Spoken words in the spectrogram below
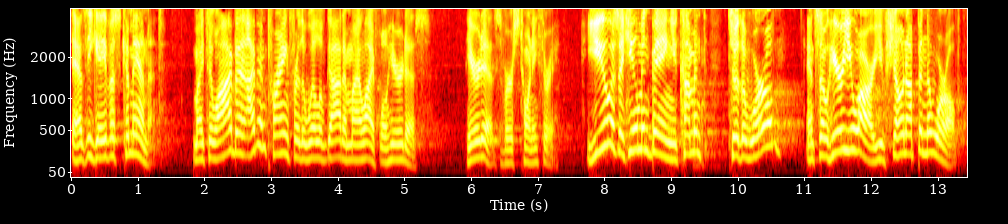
as he gave us commandment. You might say, well, I've been, I've been praying for the will of God in my life. Well, here it is. Here it is, verse 23. You as a human being, you come into the world, and so here you are. You've shown up in the world.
